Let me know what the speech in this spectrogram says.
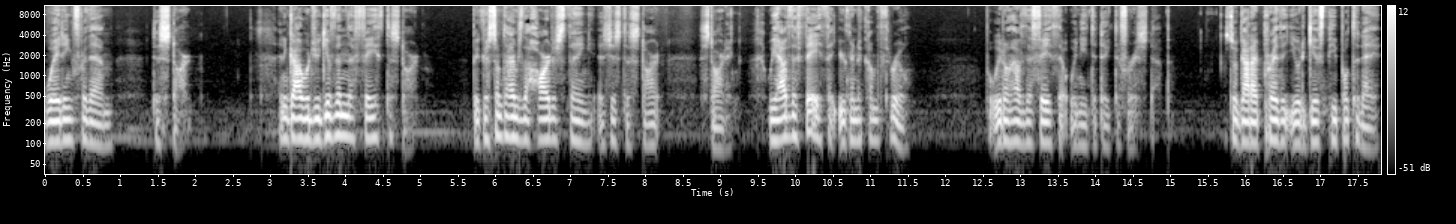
waiting for them to start. And God, would you give them the faith to start? Because sometimes the hardest thing is just to start starting. We have the faith that you're going to come through, but we don't have the faith that we need to take the first step. So, God, I pray that you would give people today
